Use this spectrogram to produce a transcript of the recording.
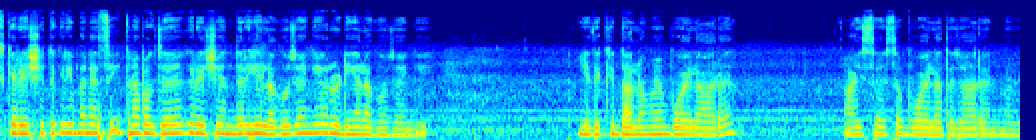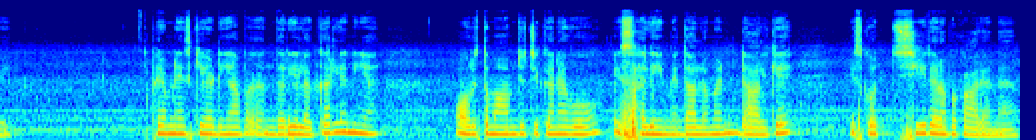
इसके रेशे तकरीबन ऐसे इतना पक जाएगा कि रेशे अंदर ही अलग हो जाएँगे और हड्डियाँ अलग हो जाएँगी। ये देखें, दालों में बॉयल आ रहा है। आहिस्ता आहिस्ता बॉयल आता जा रहा है इनमें भी। फिर हमने इसकी हड्डियाँ अंदर ही अलग कर लेनी है और तमाम जो चिकन है वो इस हलीम में, दालों में डाल के इसको अच्छी तरह पका लेना है।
